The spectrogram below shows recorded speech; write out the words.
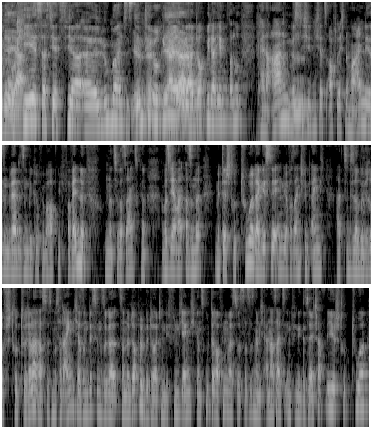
ja, okay, ist das jetzt hier äh, Luhmann Systemtheorie ja, ja, oder doch wieder irgendwas anderes? Keine Ahnung, müsste ich mich jetzt auch vielleicht nochmal einlesen, wer diesen Begriff überhaupt wie verwendet, um dazu was sagen zu können. Aber sicher, also ne, mit der Struktur, da gehst du ja irgendwie auf was ein. Ich finde eigentlich, hat zu dieser Begriff struktureller Rassismus, hat eigentlich ja so ein bisschen sogar so eine Doppelbedeutung, die finde ich eigentlich ganz gut darauf hinweist, dass das ist nämlich einerseits irgendwie eine gesellschaftliche Struktur,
